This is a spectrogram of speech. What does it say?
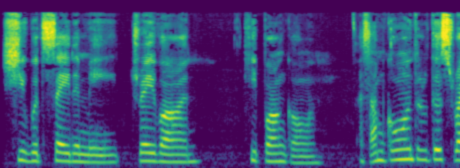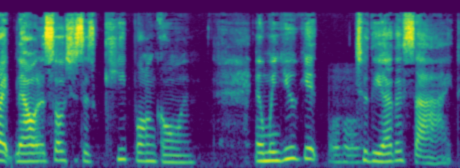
she would say to me, Dravon, keep on going. As I'm going through this right now, and so she says, keep on going. And when you get mm-hmm. to the other side,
